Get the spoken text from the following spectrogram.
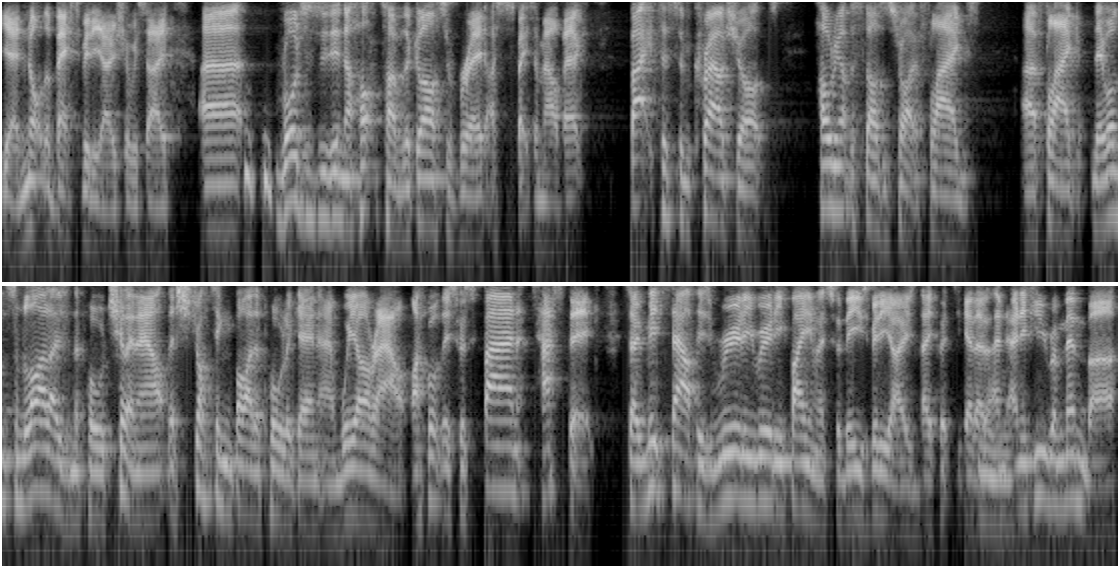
yeah, not the best video, shall we say. Uh, Rogers is in a hot tub with a glass of red. I suspect a Malbec. Back to some crowd shots, holding up the Stars and Stripes flags. Uh, flag. They're on some lilos in the pool, chilling out. They're strutting by the pool again, and we are out. I thought this was fantastic. So Mid South is really, really famous for these videos they put together. Mm. And, and if you remember,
